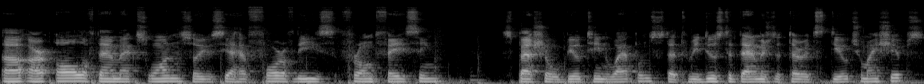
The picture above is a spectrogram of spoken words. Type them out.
uh, are all of them X1, so you see I have four of these front facing special built-in weapons that reduce the damage the turrets deal to my ships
